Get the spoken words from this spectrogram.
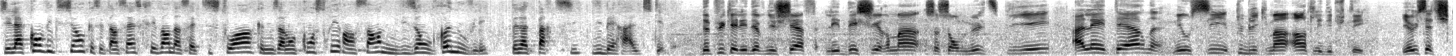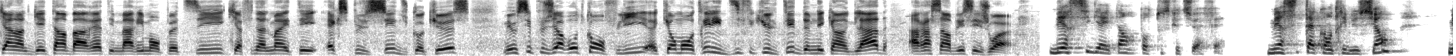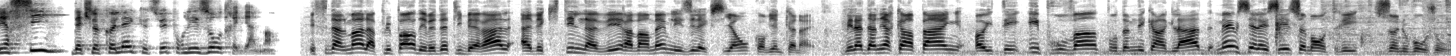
J'ai la conviction que c'est en s'inscrivant dans cette histoire que nous allons construire ensemble une vision renouvelée de notre Parti libéral du Québec. Depuis qu'elle est devenue chef, les déchirements se sont multipliés à l'interne, mais aussi publiquement entre les députés. Il y a eu cette chicane entre Gaétan Barrette et Marie Montpetit, qui a finalement été expulsée du caucus, mais aussi plusieurs autres conflits euh, qui ont montré les difficultés de Dominique Anglade à rassembler ses joueurs. Merci Gaëtan pour tout ce que tu as fait. Merci de ta contribution. Merci d'être le collègue que tu es pour les autres également. Et finalement, la plupart des vedettes libérales avaient quitté le navire avant même les élections qu'on vient de connaître. Mais la dernière campagne a été éprouvante pour Dominique Anglade, même si elle a essayé de se montrer sous un nouveau jour.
